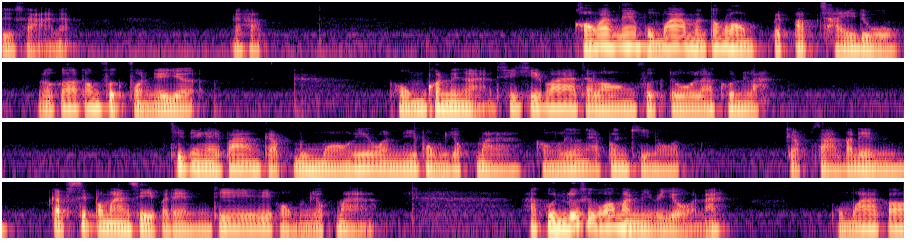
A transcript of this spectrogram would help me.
สื่อสารอะนะครับ ของแบบนี้ผมว่ามันต้องลองไปปรับใช้ดู แล้วก็ต้องฝึกฝนเยอะๆ ผมคนหนึ่งอะที่คิดว่าจะลองฝึกดูแล้วคุณล่ะ คิดยังไงบ้างกับมุมมองที่วันนี้ผมยกมาของเรื่อง Apple Keynote กับ 3 ประเด็นกับ 10 ประมาณ 4 ประเด็นที่ที่ผมยกมา หาคุณรู้สึกว่ามันมีประโยชน์นะ ผมว่าก็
